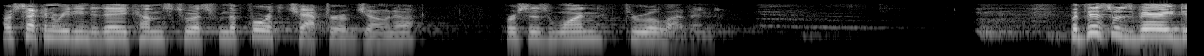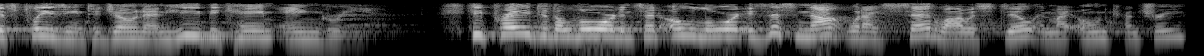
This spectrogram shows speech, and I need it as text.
Our second reading today comes to us from the fourth chapter of Jonah, verses 1 through 11. But this was very displeasing to Jonah, and he became angry. He prayed to the Lord and said, O Lord, is this not what I said while I was still in my own country?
